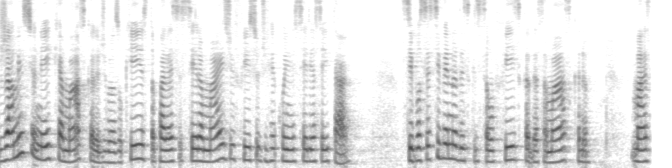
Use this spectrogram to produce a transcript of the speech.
Já mencionei que a máscara de masoquista parece ser a mais difícil de reconhecer e aceitar. Se você se vê na descrição física dessa máscara, mas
